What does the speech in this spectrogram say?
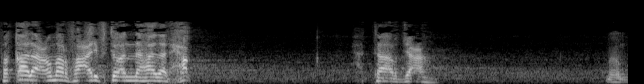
فقال عمر فعرفت أن هذا الحق حتى أرجعهم. نعم.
